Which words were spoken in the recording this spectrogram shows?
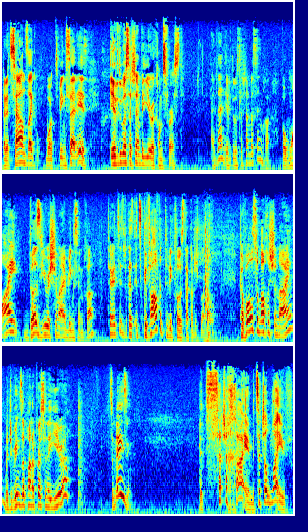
But it sounds like what's being said is, Ivdu Es Hashem B'Yira comes first. And then Ivdu Es Hashem B'Simcha. But why does Yira Shemayim bring Simcha? Teretz is because it's gewaltig to be close to HaKadosh Baruch Hu. Kabbalah Shemayim, which brings upon a person a Yira, it's amazing. It's such a chayim. It's such a life.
